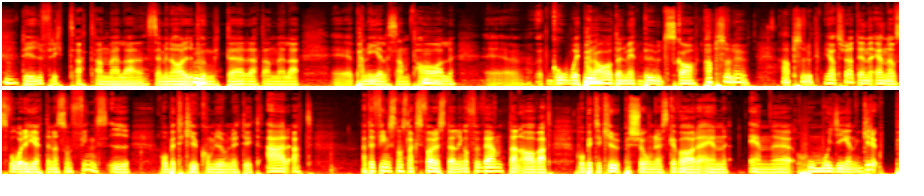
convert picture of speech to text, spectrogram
Mm. Det är ju fritt att anmäla seminariepunkter, mm. att anmäla eh, panelsamtal, mm. eh, att gå i paraden mm. med ett budskap. Absolut. Absolut. Jag tror att en, en av svårigheterna som finns i hbtq-communityt är att att det finns någon slags föreställning och förväntan av att hbtq-personer ska vara en, en eh, homogen grupp.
